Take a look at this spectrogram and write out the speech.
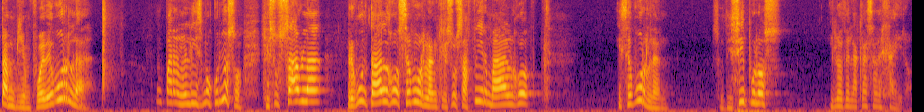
también fue de burla. Un paralelismo curioso. Jesús habla pregunta algo, se burlan. Jesús afirma algo y se burlan sus discípulos y los de la casa de Jairo.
